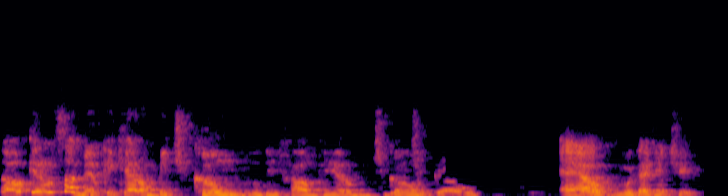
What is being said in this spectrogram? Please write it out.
estava querendo saber o que, era o Bitcoin. Muita gente falava o que era o Bitcoin. Bitcoin. É, muita gente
